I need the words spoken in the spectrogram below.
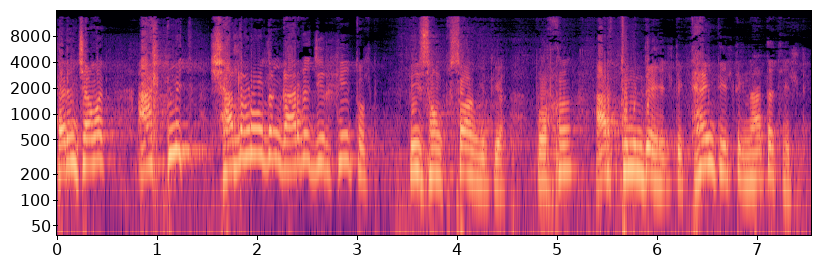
харин чамайг алт мэд шалгаруулan гаргаж ирэхийн тулд би сонгосон гэдгийг бурхан ард түмэндээ хэлдэг, танд хэлдэг, надад хэлдэг.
